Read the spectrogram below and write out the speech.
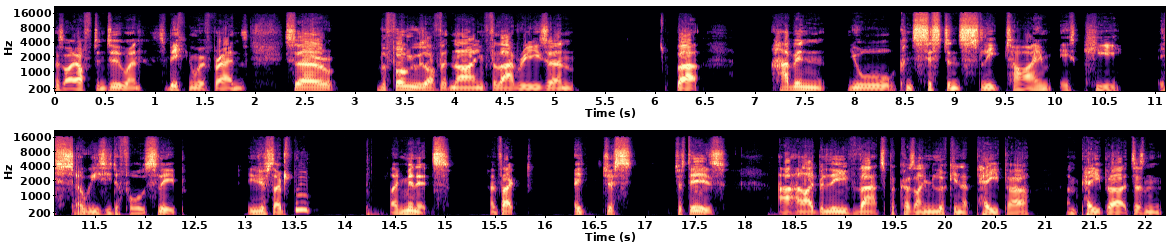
as I often do when speaking with friends. So the phone goes off at nine for that reason. But having your consistent sleep time is key it's so easy to fall asleep. You just like boop, like minutes. In fact, it just just is, uh, and I believe that's because I'm looking at paper, and paper doesn't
